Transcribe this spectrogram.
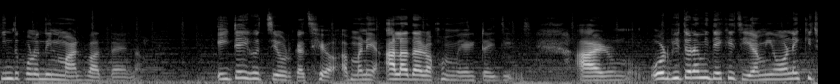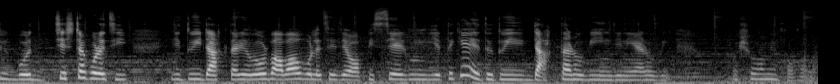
কিন্তু কোনো দিন মাঠ বাদ দেয় না। এইটাই হচ্ছে ওর কাছে মানে আলাদা রকম এইটাই জিনিস। আর ওর ভিতরে আমি দেখেছি আমি অনেক কিছু চেষ্টা করেছি যে তুই ডাক্তারি হবি ওর বাবাও বলেছে যে অফিসের ইয়ে থেকে তো তুই ডাক্তার হবি ইঞ্জিনিয়ার হবি। ওসব আমি হব না।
